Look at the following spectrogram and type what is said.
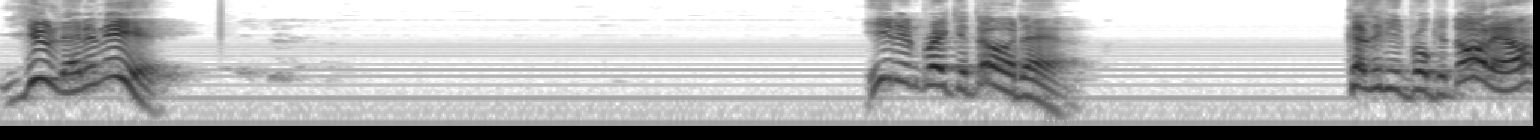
you let him in. He didn't break your door down. Because if he broke your door down,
